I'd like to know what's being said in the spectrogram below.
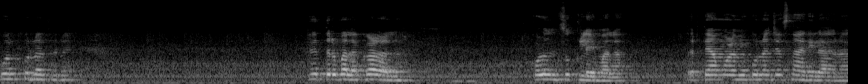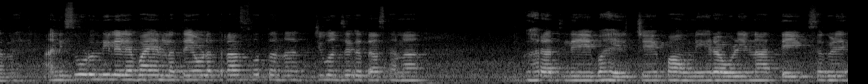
कोण कोणाचं नाही. हे तर मला कळालं. कळून चुकलंय मला. तर त्यामुळे मी कुणाच्याच नादी लागणार नाही. आणि सोडून दिलेल्या बायांना तर एवढा त्रास होतो ना जीवन जगत असताना. घरातले बाहेरचे पाहुणे रावळे नाते सगळे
